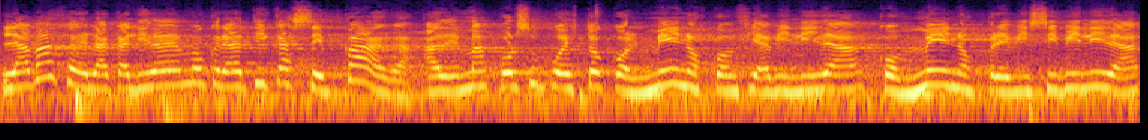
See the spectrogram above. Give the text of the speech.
La baja de la calidad democrática se paga, además, por supuesto, con menos confiabilidad, con menos previsibilidad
